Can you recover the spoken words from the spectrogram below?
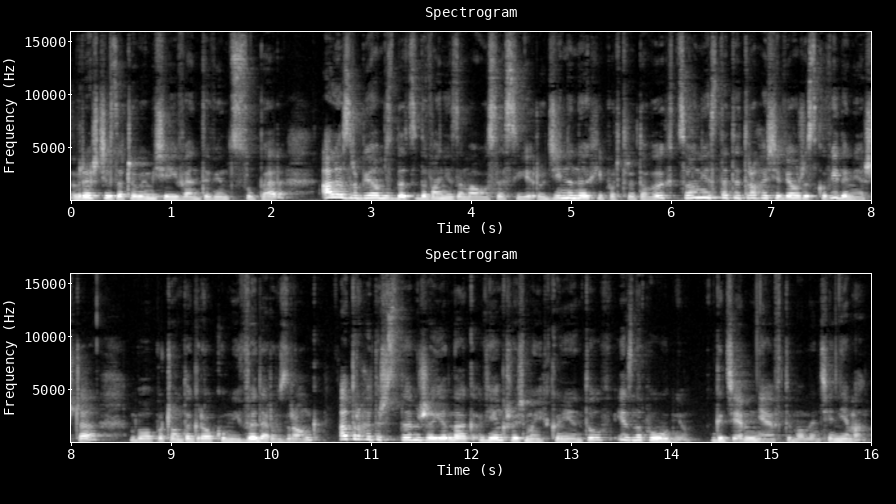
Wreszcie zaczęły mi się eventy, więc super, ale zrobiłam zdecydowanie za mało sesji rodzinnych i portretowych, co niestety trochę się wiąże z COVID-em jeszcze, bo początek roku mi wydarł z rąk, a trochę też z tym, że jednak większość moich klientów jest na południu, gdzie mnie w tym momencie nie ma.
